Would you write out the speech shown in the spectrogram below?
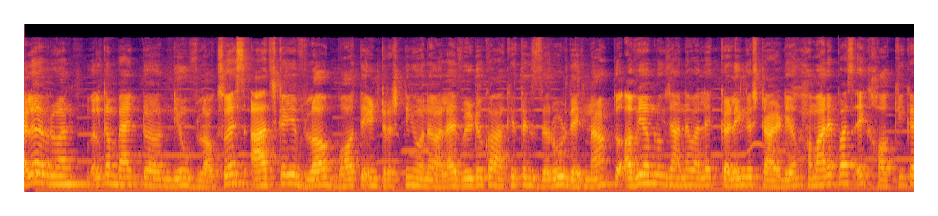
Hello everyone welcome back to our new vlog so आज का ये व्लॉग बहुत ही इंटरेस्टिंग होने वाला है। वीडियो को आखिर तक ज़रूर देखना। तो अभी हम लोग जाने वाले हैं कलिंग स्टेडियम हमारे पास एक हॉकी का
